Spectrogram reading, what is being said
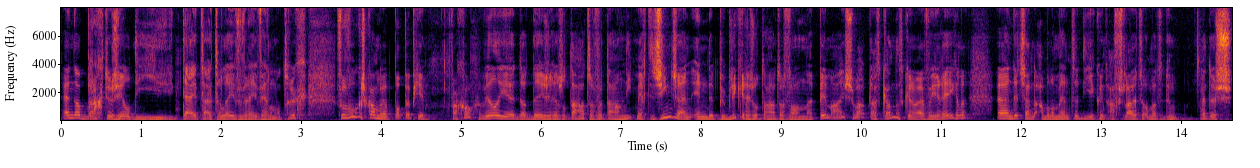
En dat bracht dus heel die tijd uit haar leven weer even helemaal terug. Vervolgens kwam er een pop-upje van, goh, wil je dat deze resultaten voortaan niet meer te zien zijn in de publieke resultaten van uh, Pim Ice? Well, dat kan, dat kunnen wij voor je regelen. En dit zijn de abonnementen die je kunt afsluiten om dat te doen. dus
